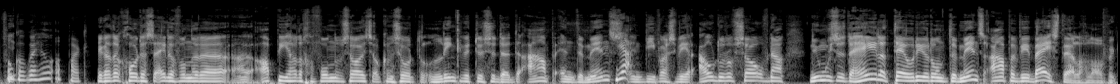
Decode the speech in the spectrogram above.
Vond ik ook wel heel apart. Ik had ook gehoord dat ze een of andere uh, appie hadden gevonden of zoiets. Ook een soort link weer tussen de, de aap en de mens. Ja. En die was weer ouder of zo. Of nou, nu moesten ze de hele theorie rond de mens-apen weer bijstellen, geloof ik.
